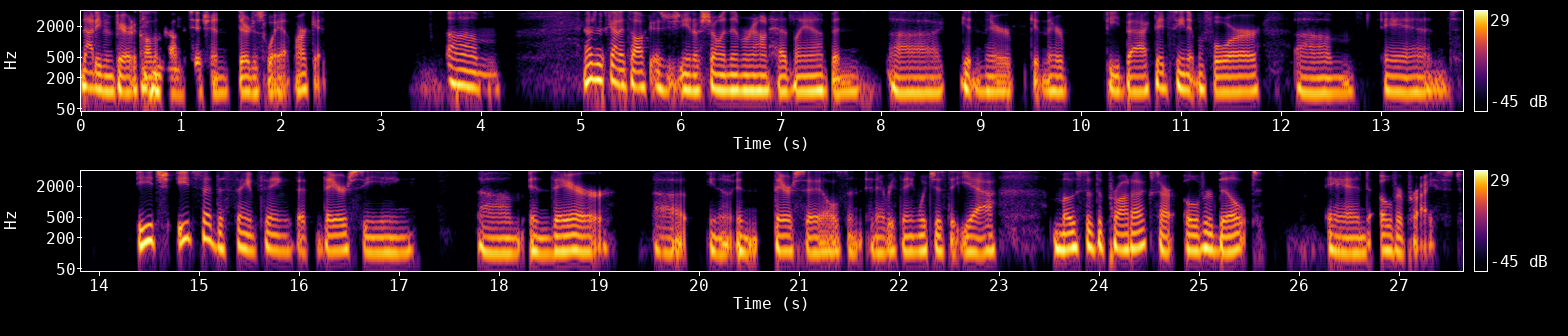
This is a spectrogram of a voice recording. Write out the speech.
not even fair to call them Mhm. competition. They're just way up market. Um, I was just kind of talking, you know, showing them around Headlamp and uh, getting their getting their feedback. They'd seen it before, um, and each each said the same thing that they're seeing um, in their uh, you know in their sales and, and everything, which is that yeah, most of the products are overbuilt and overpriced,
